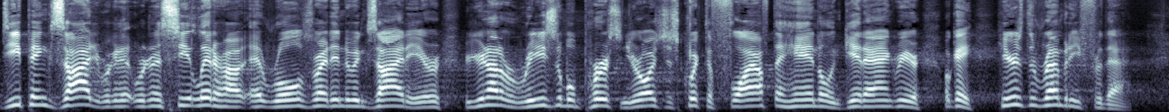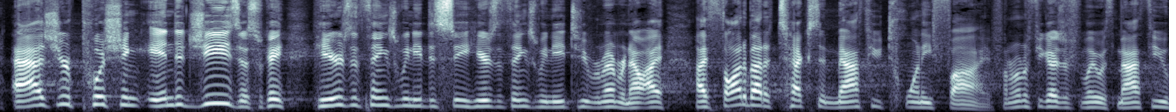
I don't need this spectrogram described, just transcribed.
deep anxiety, we're going we're gonna see it later how it rolls right into anxiety, or, or you're not a reasonable person, you're always just quick to fly off the handle and get angry, or, okay, here's the remedy for that as you're pushing into Jesus, okay, here's the things we need to see, here's the things we need to remember. Now, I, I thought about a text in Matthew 25. I don't know if you guys are familiar with Matthew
